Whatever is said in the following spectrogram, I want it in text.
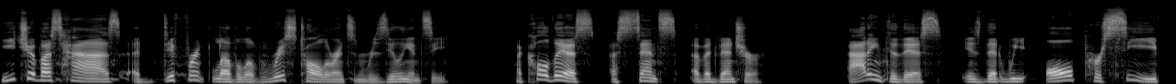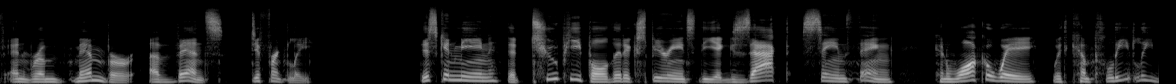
Each of us has a different level of risk tolerance and resiliency. I call this a sense of adventure. Adding to this is that we all perceive and remember events differently. This can mean that two people that experience the exact same thing can walk away with completely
